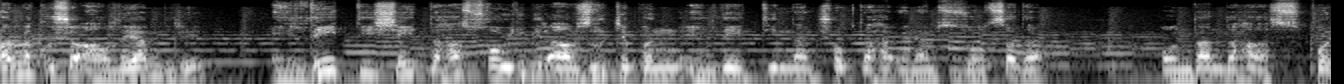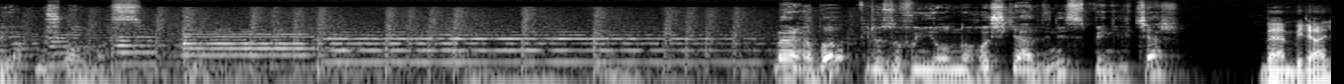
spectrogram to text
Tarla kuşu avlayan biri, elde ettiği şey daha soylu bir avcılık yapanın elde ettiğinden çok daha önemsiz olsa da ondan daha az spor yapmış olmaz. Merhaba, Filozofun Yoluna hoş geldiniz. Ben İlker. Ben Bilal.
